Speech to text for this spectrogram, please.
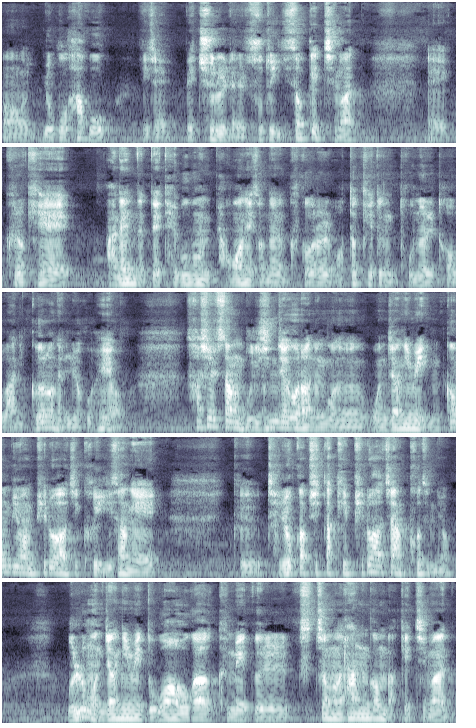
어, 요구하고 이제 매출을 낼 수도 있었겠지만 예, 그렇게 안 했는데 대부분 병원에서는 그거를 어떻게든 돈을 더 많이 끌어내려고 해요. 사실상 문신 제거라는 거는 원장님의 인건비만 필요하지 그 이상의 그 재료값이 딱히 필요하지 않거든요. 물론 원장님의 노하우가 금액을 측정을 하는 건 맞겠지만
